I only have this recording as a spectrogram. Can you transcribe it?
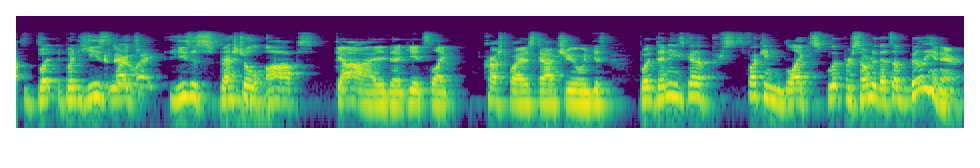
awesome. But but he's like, like- he's a special ops guy that gets like crushed by a statue and gets. But then he's got a fucking like split persona that's a billionaire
